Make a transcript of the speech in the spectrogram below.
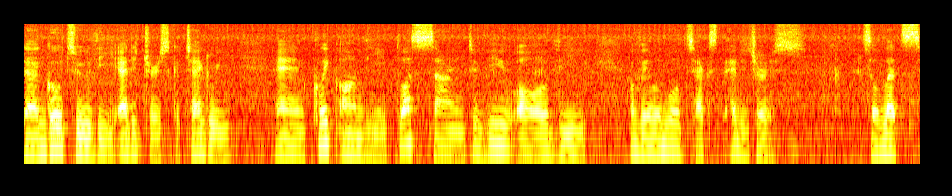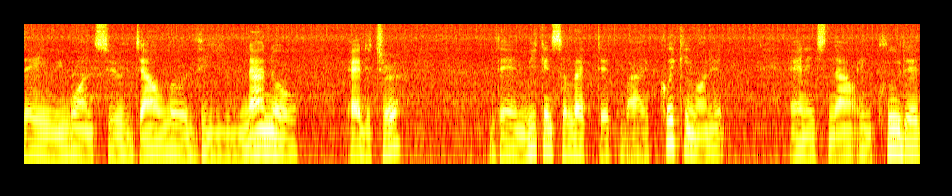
uh, go to the editors category and click on the plus sign to view all the available text editors so let's say we want to download the nano editor. Then we can select it by clicking on it and it's now included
